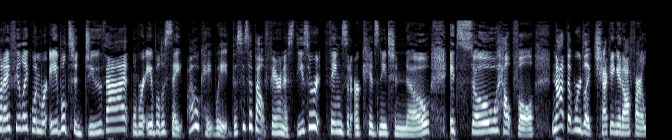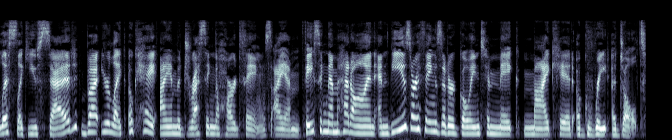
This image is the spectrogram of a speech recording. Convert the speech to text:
But I feel like when we're able to do that, when we're able to say, oh, okay, wait, this is about fairness. These are things that our kids need to know. It's so helpful. Not that we're like checking it off our list, like you said, but you're like, okay, I am addressing the hard things. I am facing them head on. And these are things that are going to make my kid a great adult,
